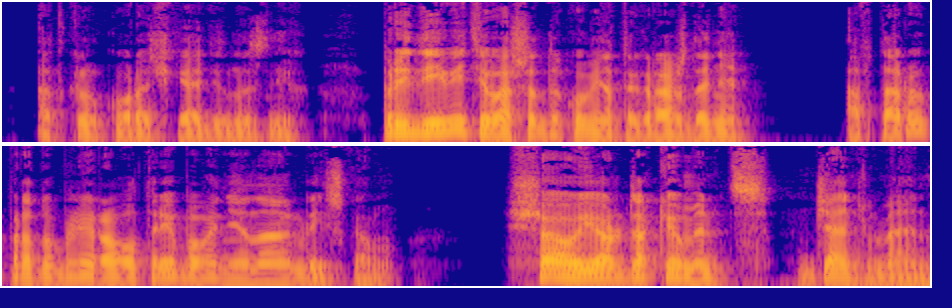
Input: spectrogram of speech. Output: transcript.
— открыл корочки один из них. «Предъявите ваши документы, граждане». А второй продублировал требования на английском. «Show your documents, gentlemen».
